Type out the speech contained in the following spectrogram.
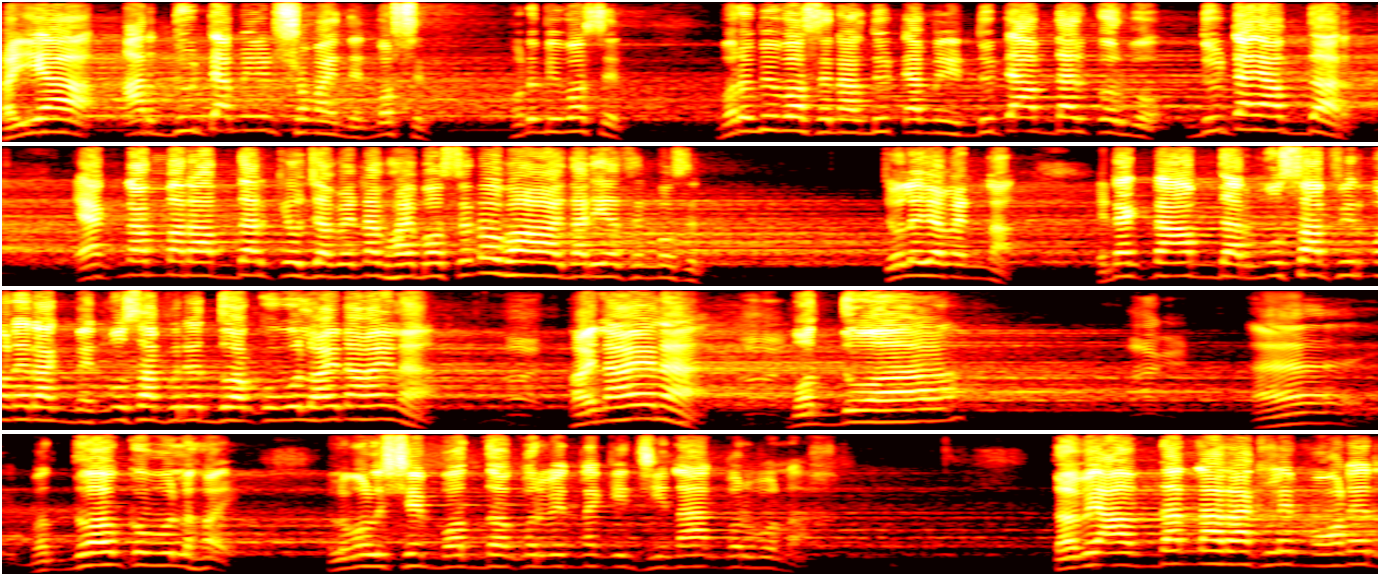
ভাইয়া, আর দুইটা মিনিট সময় দেন, বসেন। মুরব্বী বসেন। মুরব্বী, বসেন, আর দুইটা মিনিট। দুইটা আবদার করব, দুইটাই আবদার। এক নাম্বার আবদার কেউ যাবেন না। ভাই, বসেন ও ভাই, দাঁড়িয়ে আছেন, বসেন। চলে যাবেন না। এটা একটা আবদার, মুসাফির মনে রাখবেন। মুসাফিরের দোয়া কবুল হয় না হয় না? হয় না হয় না? বদুয়া বদুয়াও কবুল হয়। বল সে বদুয়া করবেন নাকি? জিনা করব না। তবে আবদার না রাখলে মনের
